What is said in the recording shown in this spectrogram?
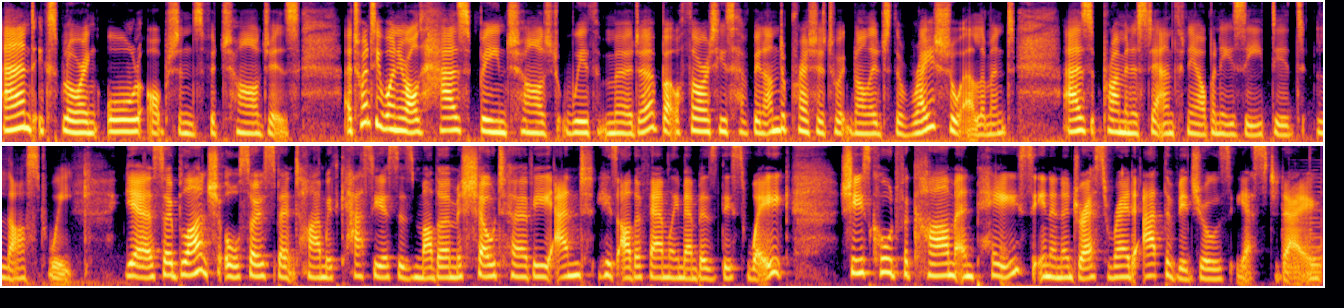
and exploring all options for charges. A 21 year old has been charged with murder, but authorities have been under pressure to acknowledge the racial element, as Prime Minister Anthony Albanese did last week. Yeah, so Blanch also spent time with Cassius's mother, Michelle Turvey, and his other family members this week. She's called for calm and peace in an address read at the vigils yesterday.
